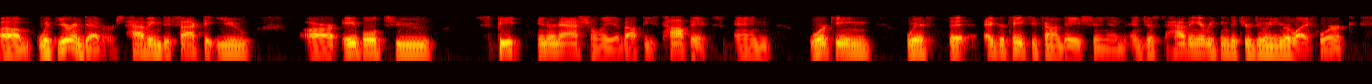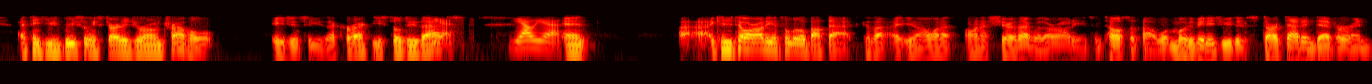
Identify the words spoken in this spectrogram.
um, with your endeavors, having the fact that you are able to speak internationally about these topics and working with the Edgar Cayce Foundation and, and just having everything that you're doing in your life work. I think you recently started your own travel agency. Is that correct? You still do that? Yes. Yeah, oh, yeah. And uh, can you tell our audience a little about that? Because I, you know, I want to, I want to share that with our audience and tell us about what motivated you to start that endeavor and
